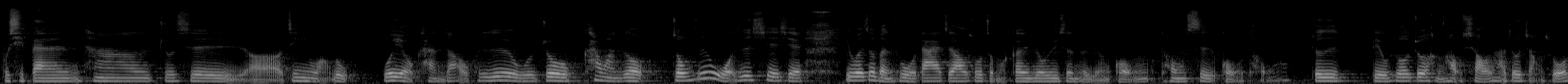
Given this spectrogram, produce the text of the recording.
补习班，他就是呃经营网络，我也有看到。可是我就看完之后，总之我是谢谢，因为这本书我大概知道说怎么跟忧郁症的员工同事沟通，就是。比如说就很好笑，他就讲说，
